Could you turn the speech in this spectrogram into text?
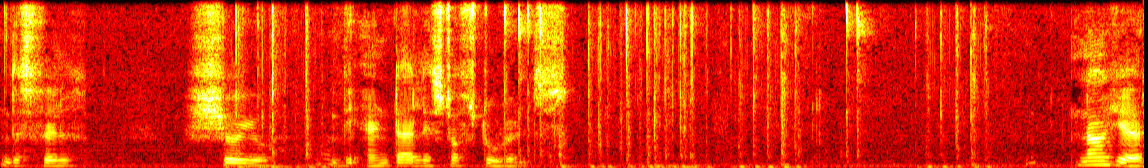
this will show you the entire list of students now here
